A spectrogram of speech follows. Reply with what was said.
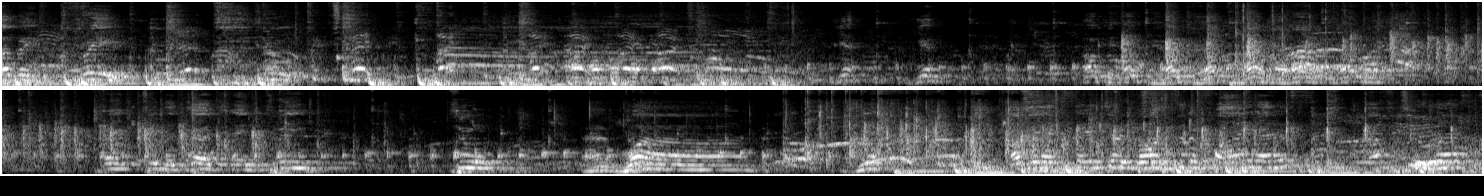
clapping. Three, two. Yeah, yeah. Okay, okay, okay, okay. All right, all right, all right. Straight to the judge in three, two, and one. Yeah. Okay, and Sayture goes to the finals. Up to us.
